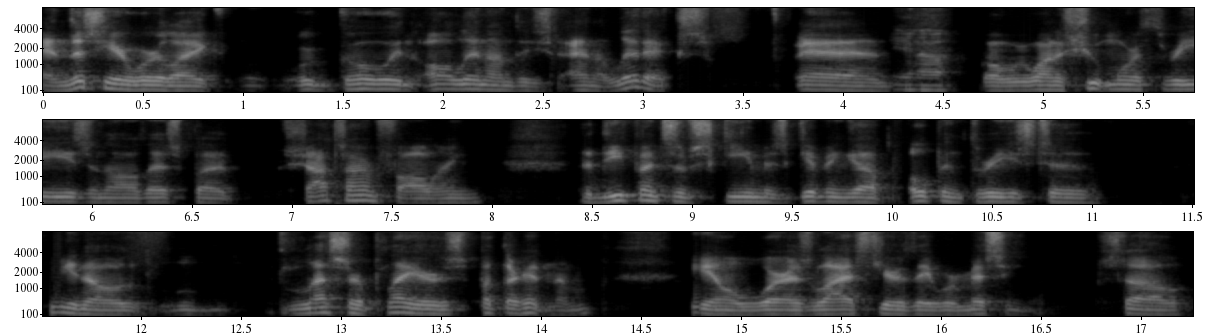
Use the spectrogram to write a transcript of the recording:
And this year we're like we're going all in on these analytics, And Yeah. well, we want to shoot more threes and all this, but shots aren't falling. The defensive scheme is giving up open threes to, you know, lesser players, but they're hitting them. You know, whereas last year they were missing them. So,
